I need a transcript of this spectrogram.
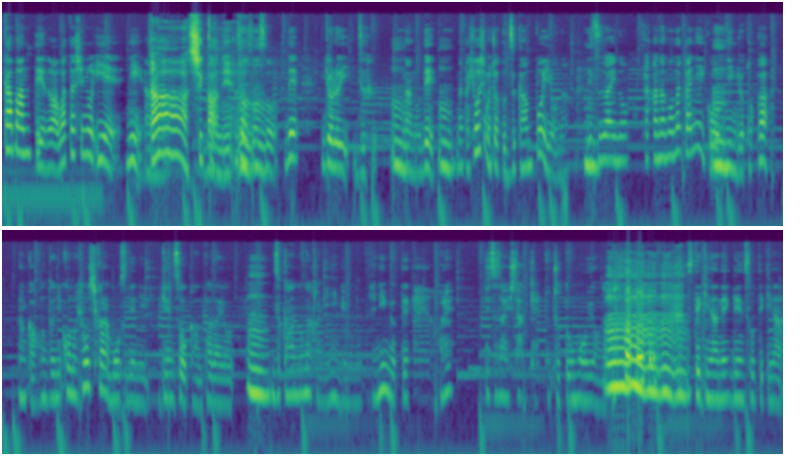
鹿版っていうのは私の家に、あのああ、鹿ね。そうそうそう。で、魚類図譜うん。なので、うん。なんか表紙もちょっと図鑑っぽいような、うん実在の魚の中にこう、うん人魚とか、なんか本当にこの表紙からもうすでに幻想感漂ううん。図鑑の中に人魚が乗ってて、人魚って、あれ？実在したっけ？とちょっと思うような、素敵なね、幻想的な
